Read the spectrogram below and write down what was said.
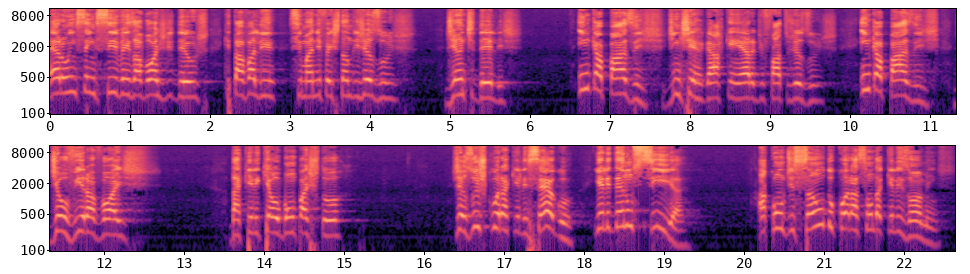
eram insensíveis à voz de Deus que estava ali se manifestando em Jesus, diante deles, incapazes de enxergar quem era de fato Jesus, incapazes de ouvir a voz daquele que é o bom pastor. Jesus cura aquele cego e ele denuncia a condição do coração daqueles homens.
